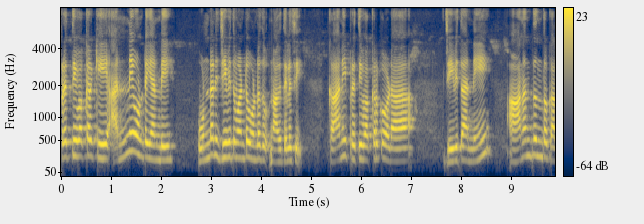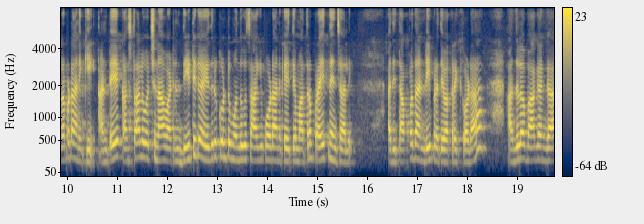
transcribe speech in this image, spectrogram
ప్రతి ఒక్కరికి అన్నీ ఉంటాయండి. ఉండని జీవితం అంటూ ఉండదు నాకు తెలిసి. కానీ ప్రతి ఒక్కరు కూడా జీవితాన్ని ఆనందంతో కలపడానికి అంటే కష్టాలు వచ్చినా వాటిని ధీటుగా ఎదుర్కొంటూ ముందుకు సాగిపోవడానికి అయితే మాత్రం ప్రయత్నించాలి. అది తప్పదండి ప్రతి ఒక్కరికి కూడా. అందులో భాగంగా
